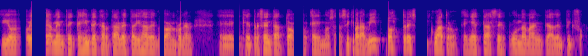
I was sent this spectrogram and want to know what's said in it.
y obviamente que es indescartable esta hija de Gunrunner eh, que presenta Tom Amos. Así que para mí, 2, 3 y 4 en esta segunda manga del Pick 4.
